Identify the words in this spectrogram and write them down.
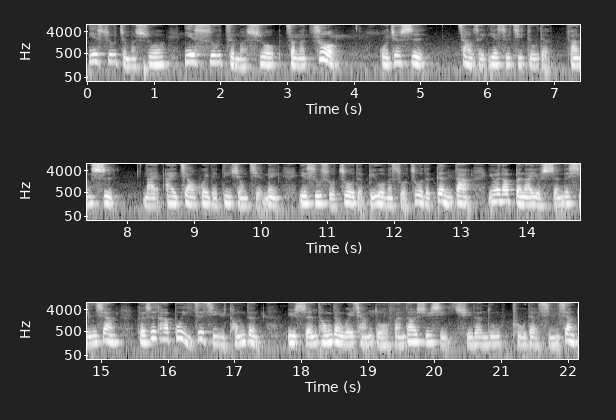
耶稣怎么说，耶稣怎么说怎么做，我就是照着耶稣基督的方式来爱教会的弟兄姐妹。耶稣所做的比我们所做的更大，因为他本来有神的形象，可是他不以自己与同等。与神同等为强夺，反倒虚己，取了奴仆的形象，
